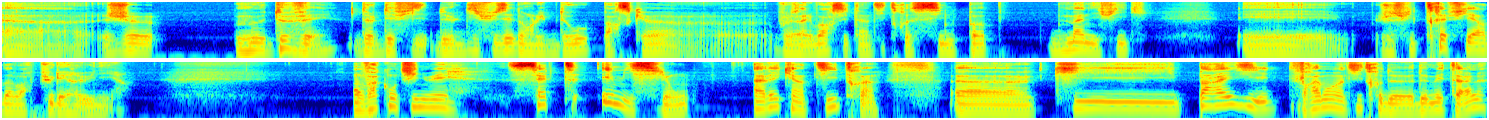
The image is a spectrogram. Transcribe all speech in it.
euh, je me devais de le, de le diffuser dans l'hebdo parce que euh, vous allez voir c'est un titre synth-pop magnifique et je suis très fier d'avoir pu les réunir. On va continuer cette émission avec un titre euh, qui, pareil, est vraiment un titre de, métal.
